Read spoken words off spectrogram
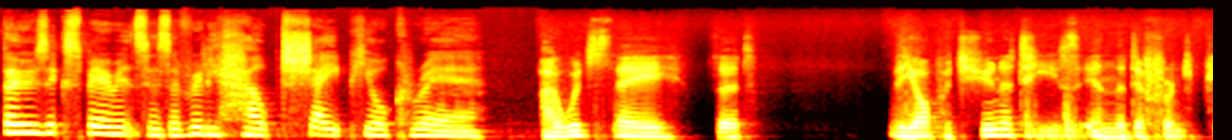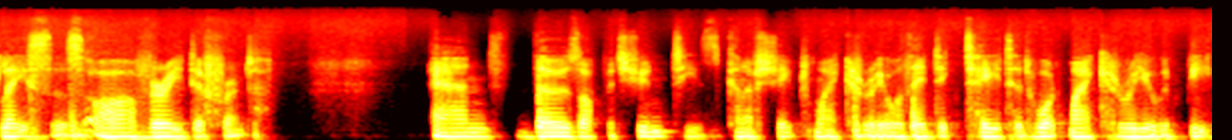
those experiences have really helped shape your career. I would say that the opportunities in the different places are very different. And those opportunities kind of shaped my career, or they dictated what my career would be.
